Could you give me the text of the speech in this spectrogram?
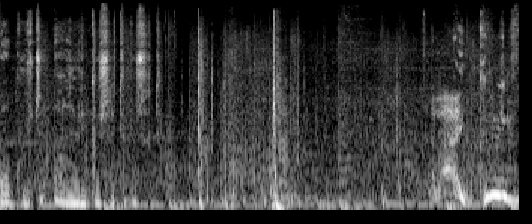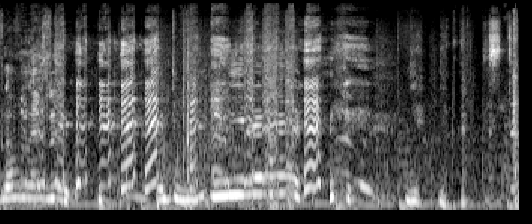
O kurczę, ale rykoszet poszedł. Dawaj, królik znowu leży! On tu... Nie! Nie, nie. Stój,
